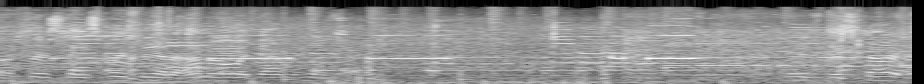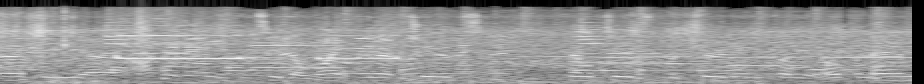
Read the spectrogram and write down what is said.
But first things first, we gotta unroll it down the hillside. Here's the start of the uh, aqua dam. You can see the white inner tubes, fill tubes protruding from the open end.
